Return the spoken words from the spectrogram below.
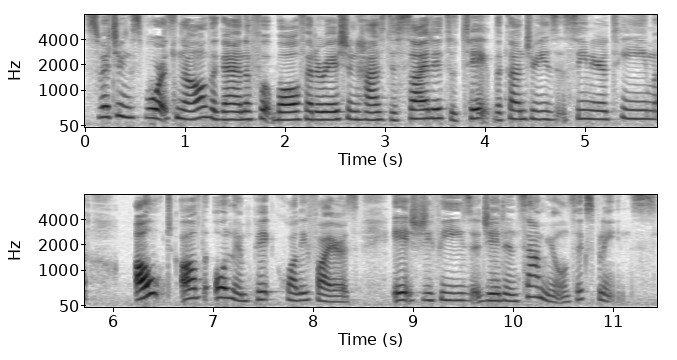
Switching sports now, the Guyana Football Federation has decided to take the country's senior team out of the Olympic qualifiers. HGP's Jaden Samuels explains.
